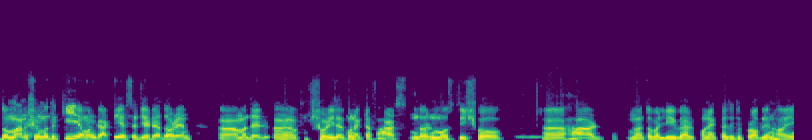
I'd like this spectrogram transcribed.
তো মানুষের মধ্যে কি এমন ঘাটতি আছে যেটা ধরেন আমাদের শরীরের কোনো একটা পার্টস ধরেন মস্তিষ্ক হার্ট নয়তো বা লিভার কোনো একটা যদি প্রবলেম হয়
